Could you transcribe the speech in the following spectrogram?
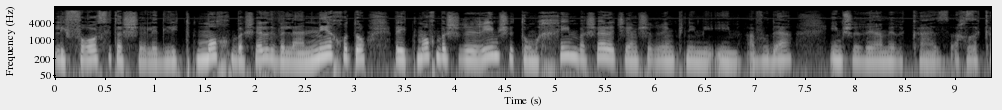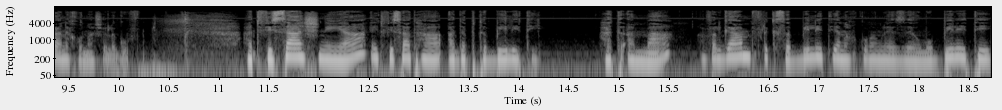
לפרוס את השלד, לתמוך בשלד ולהניח אותו, ולתמוך בשרירים שתומכים בשלד, שהם שרירים פנימיים. עבודה עם שרירי המרכז, החזקה נכונה של הגוף. התפיסה השנייה היא תפיסת האדפטביליטי, התאמה, אבל גם פלקסביליטי, אנחנו קוראים לזה, או מוביליטי,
